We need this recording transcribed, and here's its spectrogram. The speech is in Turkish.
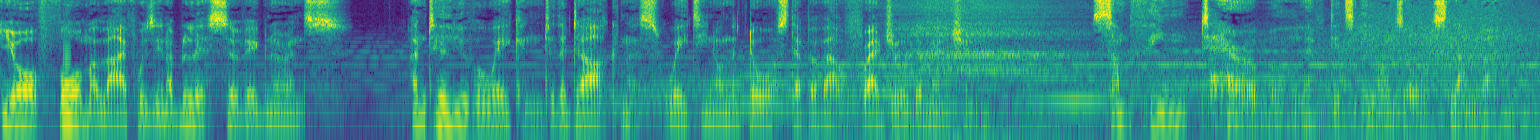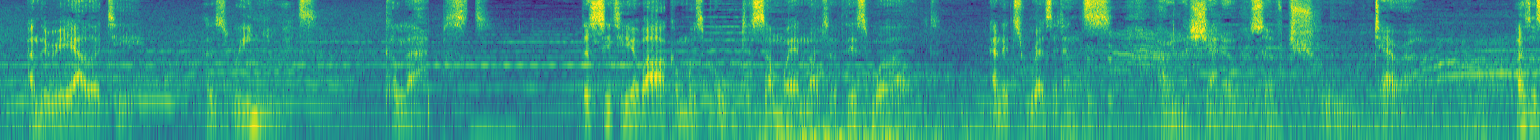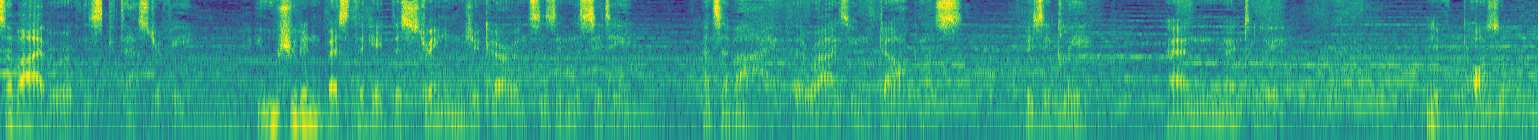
Your former life was in a bliss of ignorance until you've awakened to the darkness waiting on the doorstep of our fragile dimension. Something terrible left its eons old slumber, and the reality, as we knew it, collapsed. The city of Arkham was pulled to somewhere not of this world, and its residents are in the shadows of true terror. As a survivor of this catastrophe, you should investigate the strange occurrences in the city and survive the rising darkness, physically and mentally, if possible.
